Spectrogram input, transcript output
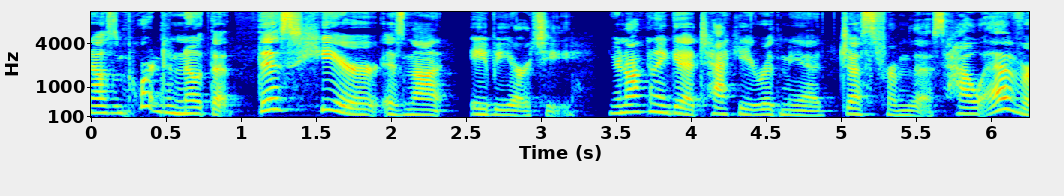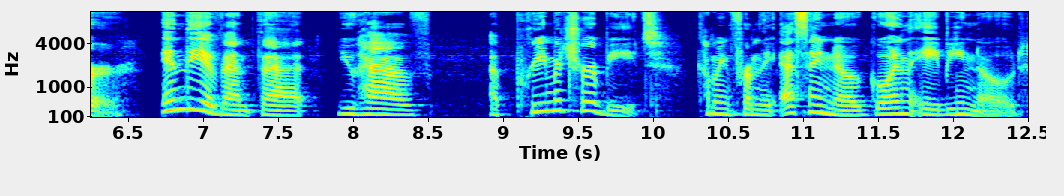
Now it's important to note that this here is not AVRT. You're not going to get a tachyarrhythmia just from this. However, in the event that you have a premature beat coming from the SA node going to the AV node,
